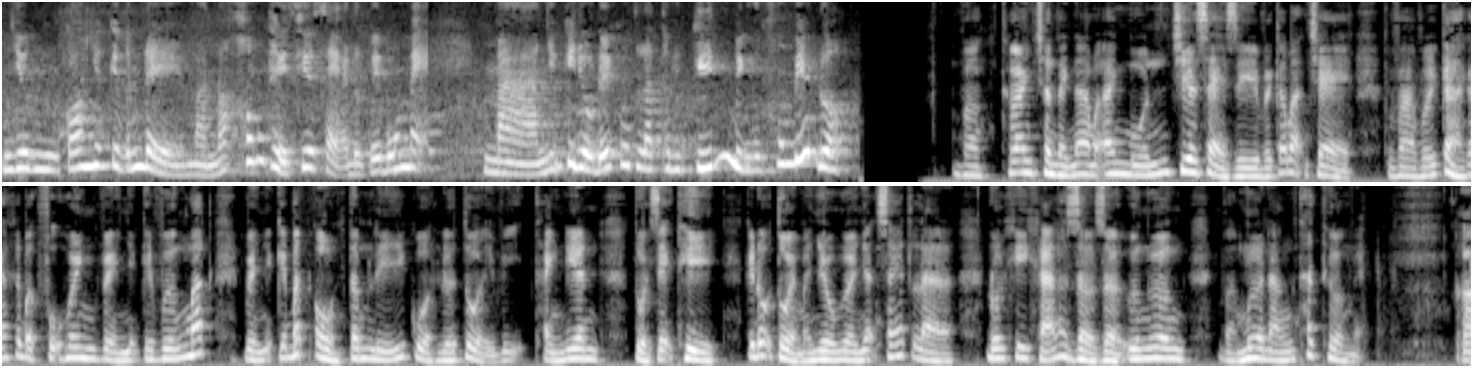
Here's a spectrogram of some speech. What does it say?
Nhưng có những cái vấn đề mà nó không thể chia sẻ được với bố mẹ mà những cái điều đấy là thầm kín mình không biết được. Vâng, thưa anh Trần Thành Nam, anh muốn chia sẻ gì với các bạn trẻ và với cả các cái bậc phụ huynh về những cái vướng mắc, về những cái bất ổn tâm lý của lứa tuổi vị thành niên, tuổi dậy thì, cái độ tuổi mà nhiều người nhận xét là đôi khi khá là dở dở ương ương và mưa nắng thất thường này. À,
